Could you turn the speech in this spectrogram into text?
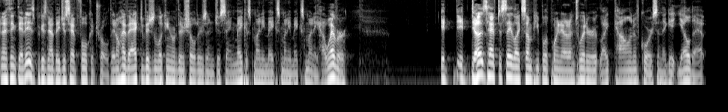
And I think that is because now they just have full control. They don't have Activision looking over their shoulders and just saying, "Make us money, make us money, make us money." However, it it does have to say, like some people have pointed out on Twitter, like Colin, of course, and they get yelled at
